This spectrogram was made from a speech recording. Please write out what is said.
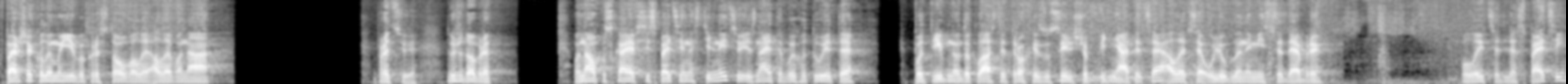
вперше, коли ми її використовували, але вона працює дуже добре. Вона опускає всі спеції на стільницю, і знаєте, ви готуєте. Потрібно докласти трохи зусиль, щоб підняти це, але це улюблене місце дебри. Полиця для спецій.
